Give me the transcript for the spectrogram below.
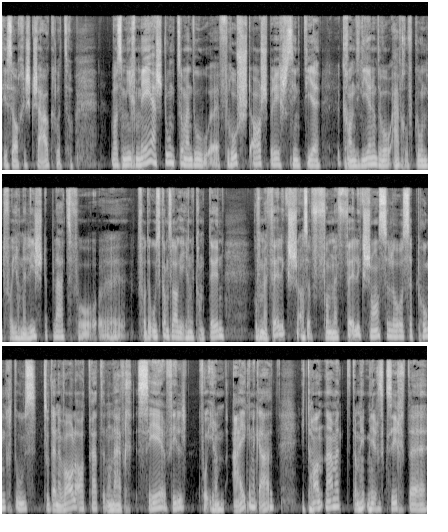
die Sache ist geschaukelt. So. Was mich mehr erstaunt, so, wenn du äh, Frust ansprichst, sind die Kandidierenden, die einfach aufgrund von ihren Listenplätzen, von, äh, von der Ausgangslage ihrer Kantone auf einem völlig, also von einem völlig chancenlosen Punkt aus zu diesen Wahlen antreten und einfach sehr viel von ihrem eigenen Geld in die Hand nehmen, damit wir das Gesicht äh,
